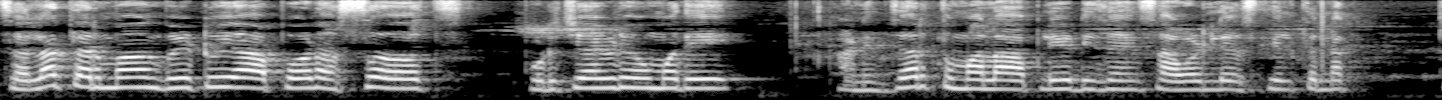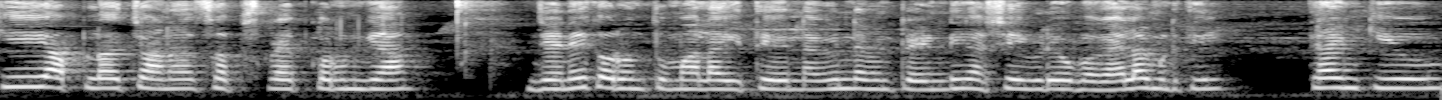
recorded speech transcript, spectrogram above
चला तर मग भेटूया आपण असंच पुढच्या व्हिडिओमध्ये. आणि जर तुम्हाला आपले डिझाईन्स आवडले असतील तर नक्की आपलं चॅनल सबस्क्राईब करून घ्या. जेणेकरून तुम्हाला इथे नवीन नवीन ट्रेंडिंग असे व्हिडिओ बघायला मिळतील. थँक्यू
